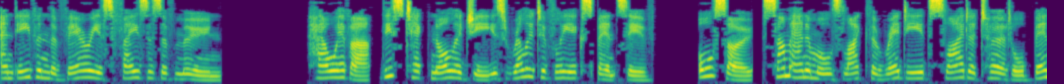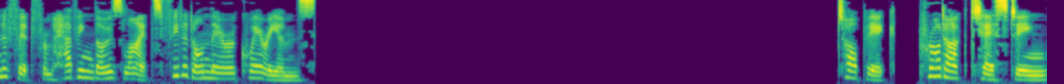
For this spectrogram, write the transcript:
and even the various phases of moon. However, this technology is relatively expensive. Also, some animals like the red-eared slider turtle benefit from having those lights fitted on their aquariums. Product testing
